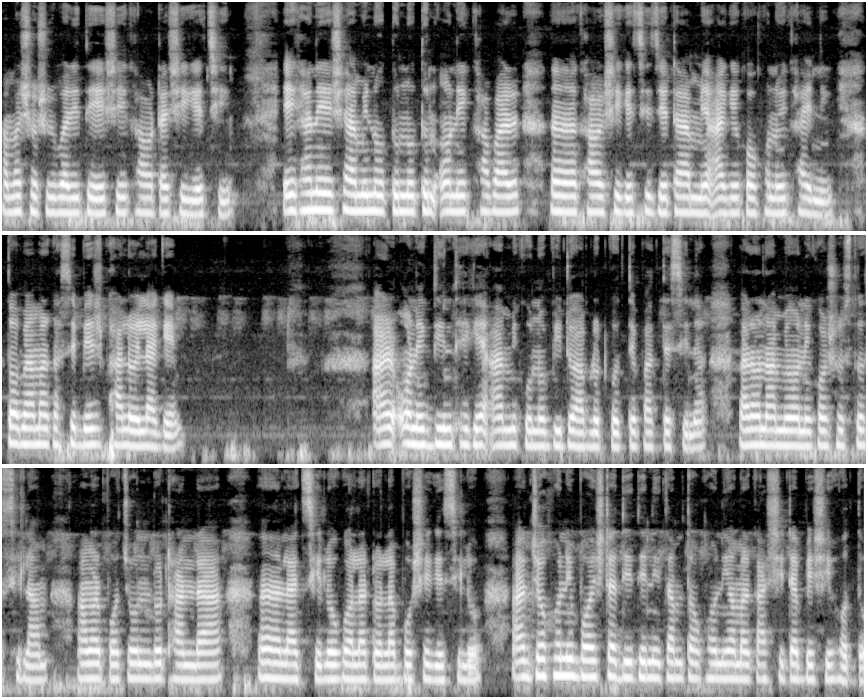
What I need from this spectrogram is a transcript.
আমার শ্বশুরবাড়িতে এসে খাওয়াটা শিখেছি। এখানে এসে আমি নতুন নতুন অনেক খাবার খাওয়া শিখেছি যেটা আমি আগে কখনোই খাইনি। তবে আমার কাছে বেশ ভালোই লাগে। আর অনেক দিন থেকে আমি কোনো ভিডিও আপলোড করতে পারতেছি না। কারণ আমি অনেক অসুস্থ ছিলাম, আমার প্রচণ্ড ঠান্ডা লাগছিল, গলা টলা বসে গেছিল। আর যখনই বয়সটা দিতে নিতাম তখনই আমার কাশিটা বেশি হতো।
